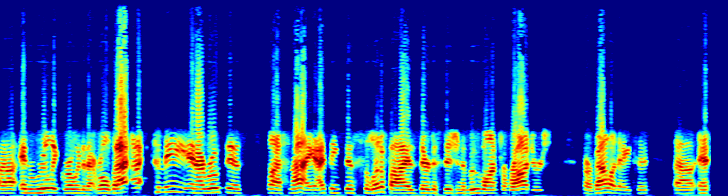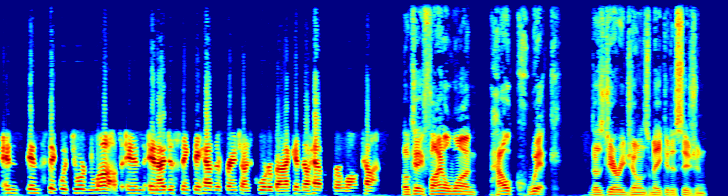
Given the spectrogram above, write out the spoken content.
uh, and really grow into that role. But I, I, to me, and I wrote this last night. I think this solidifies their decision to move on from Rodgers or validates it. Uh, and, and and stick with Jordan Love, and and I just think they have their franchise quarterback, and they'll have him for a long time. Okay, final one. How quick does Jerry Jones make a decision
